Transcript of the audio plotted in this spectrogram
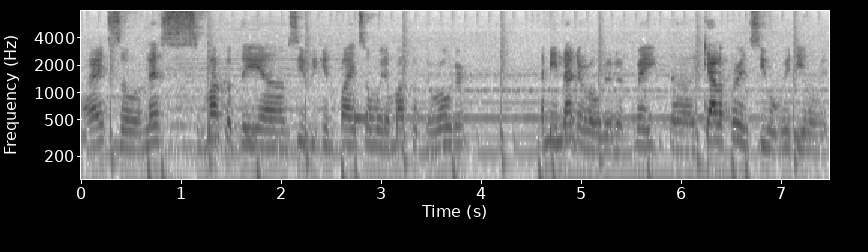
all right, so let's mock up the, um, see if we can find some way to mock up the rotor. I mean, not the rotor, the brake uh, caliper and see what we're dealing with.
